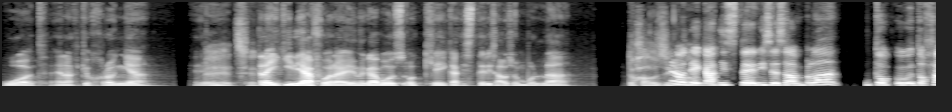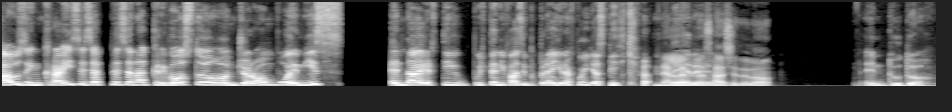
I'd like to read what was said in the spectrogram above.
what, ένα-δυο χρόνια. Ε, Ε, Έτσι είναι. Τραγική διαφορά. Είμαι κάπως, οκ, καθυστέρησα όσο πολλά. Το housing. Είναι ότι πάγο. καθυστερήσεις απλά το, το housing crisis έπεσε ακριβώς τον καιρό που εμείς να έρθει, που ήρθε η φάση που πρέπει να γυρεύουμε για σπίτια. Ναι, Ναι, αλλά ρε. να σας τούτο. Εν τούτο.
